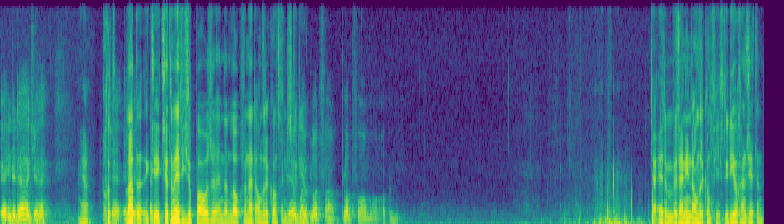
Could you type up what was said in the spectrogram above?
Ja, inderdaad, ja. Ja. Goed, laat, ik, ik zet hem eventjes op pauze en dan lopen we naar de andere kant van de je heel mooie studio. blobva- blobvormen op een... Ja, Adam, we zijn in de andere kant van je studio gaan zitten.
